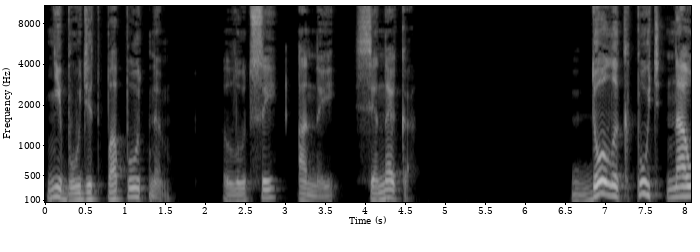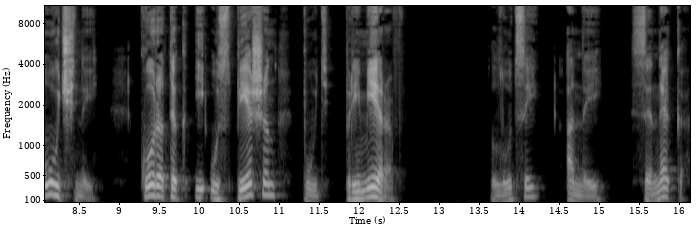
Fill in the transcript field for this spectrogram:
не будет попутным. Луций Аны Сенека Долог путь научный, короток и успешен путь примеров. Луций Аны Сенека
